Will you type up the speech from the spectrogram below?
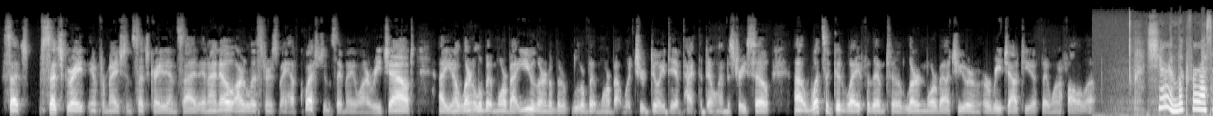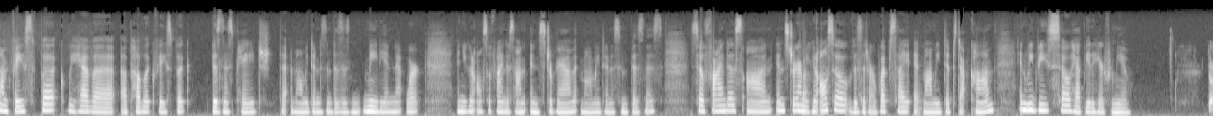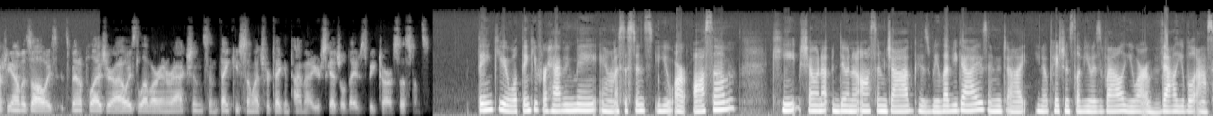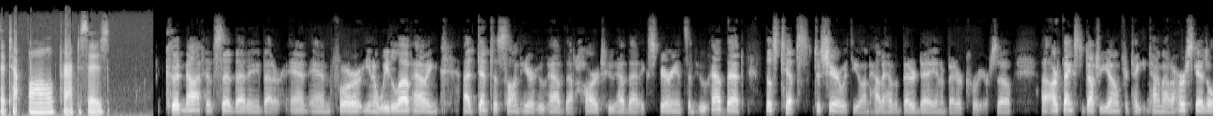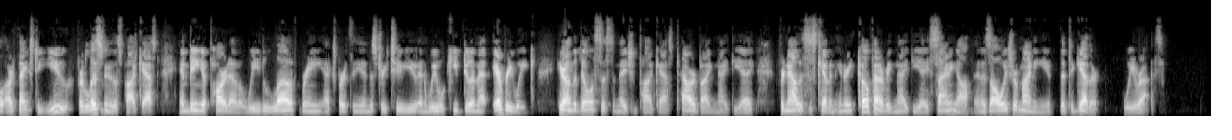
such such great information, such great insight. And I know our listeners may have questions; they may want to reach out. Uh, you know, learn a little bit more about you, learn a, bit, a little bit more about what you're doing to impact the dental industry. So, uh, what's a good way for them to learn more about you or, or reach out to you if they want to follow up? Sure. Look for us on Facebook. We have a, a public Facebook business page, the Mommy Dentist Business Media Network. And you can also find us on Instagram at Mommy Dentist Business. So find us on Instagram. You can also visit our website at mommydibs.com. And we'd be so happy to hear from you. Dr. Yum, as always, it's been a pleasure. I always love our interactions. And thank you so much for taking time out of your scheduled day to speak to our assistants. Thank you. Well, thank you for having me. And assistants, you are awesome keep showing up and doing an awesome job because we love you guys and uh, you know patients love you as well. You are a valuable asset to all practices. Could not have said that any better. And and for you know we love having uh, dentists on here who have that heart who have that experience and who have that those tips to share with you on how to have a better day and a better career. So uh, our thanks to Dr. Yum for taking time out of her schedule. Our thanks to you for listening to this podcast and being a part of it. We love bringing experts in the industry to you, and we will keep doing that every week here on the Dental Assistant Nation podcast powered by Ignite DA. For now, this is Kevin Henry, co founder of Ignite DA, signing off, and as always, reminding you that together we rise.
